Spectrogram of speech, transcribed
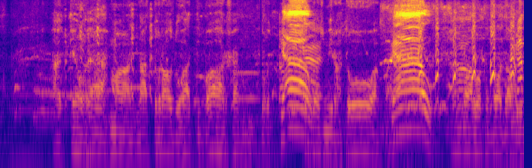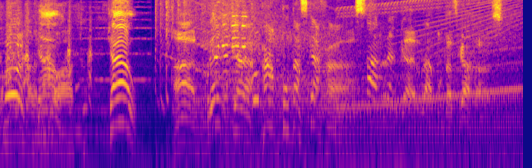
Aqui é o Rei Armando, natural do Rato de Baixo, Raimundo Doido. Tchau. Dois Mirador, rapaz. Tchau, Manda um alô pro Bodão aí da tchau. Tchau. Arranca rabo das garras. Arranca rabo das garras.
